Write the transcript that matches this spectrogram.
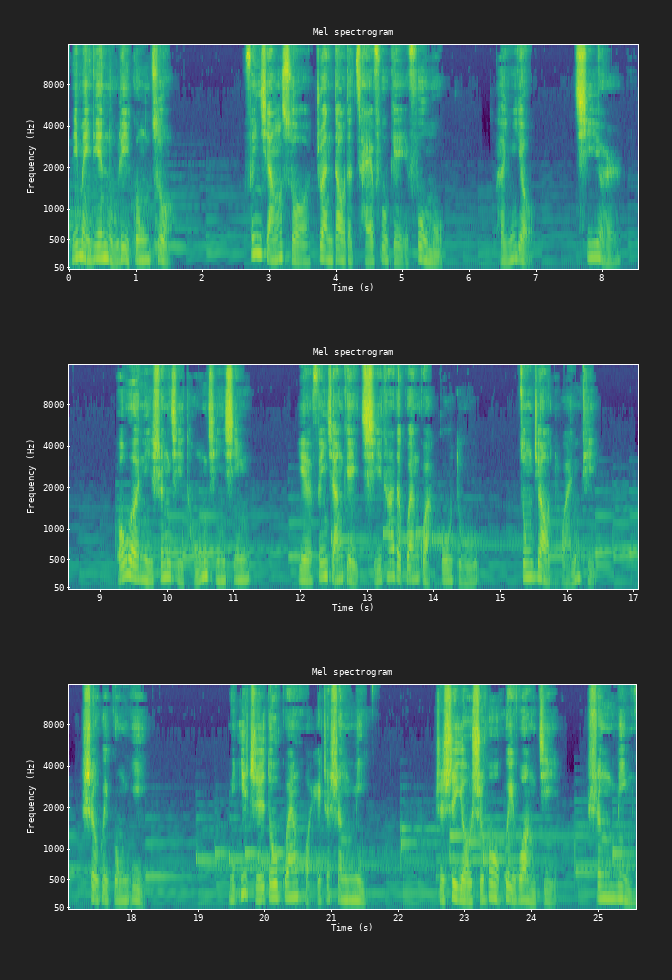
你每天努力工作，分享所赚到的财富给父母、朋友、妻儿。偶尔你升起同情心，也分享给其他的鳏寡孤独、宗教团体、社会公益。你一直都关怀着生命。只是有时候会忘记，生命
